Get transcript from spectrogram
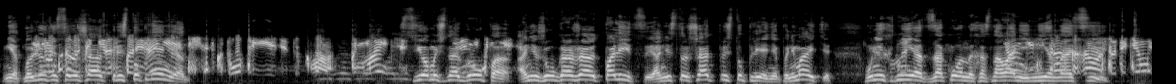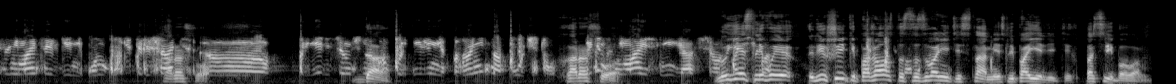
Нет, но Вы люди совершают преступления. Кто приедет вам, понимаете? Съемочная группа, они же угрожают полиции, они совершают преступления, понимаете? У них Вы- нет законных оснований Я не вам сказала, носить. что этой темой занимается Евгений. Он будет решать, Хорошо. э, приедет съемочная Да. группа или нет. Позвонить на почту. Хорошо. Этим занимаюсь не я. Все, Ну, если вы решите, пожалуйста, созвонитесь с нами, если поедете. Спасибо вам.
